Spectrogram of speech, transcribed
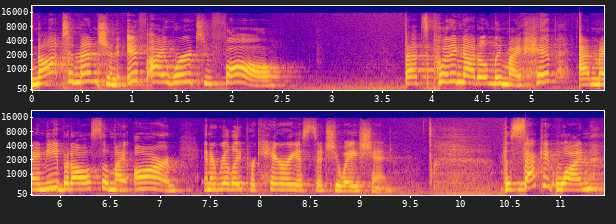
Not to mention, if I were to fall, that's putting not only my hip and my knee, but also my arm in a really precarious situation. The second one,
